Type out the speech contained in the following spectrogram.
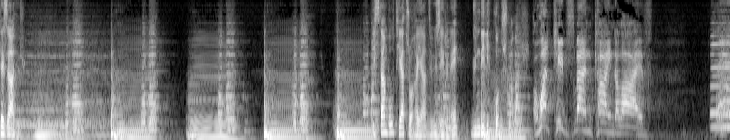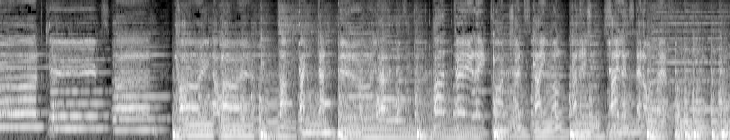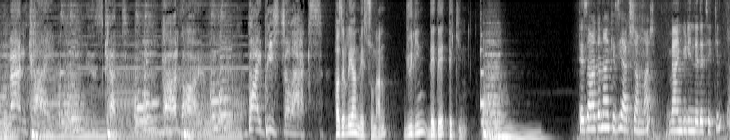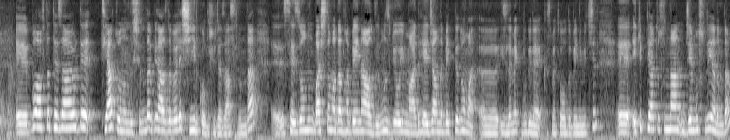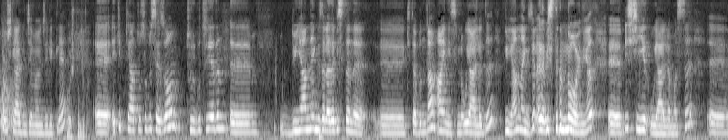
Tezahür İstanbul tiyatro hayatı üzerine gündelik konuşmalar. What keeps mankind alive? What keeps mankind alive? The that billions are daily tortured, stifled, punished, silenced, and oppressed. By bestial acts. Hazırlayan ve sunan Gülin Dede Tekin. Tezahürden herkese iyi akşamlar. Ben Gülin Dede Tekin. Ee, bu hafta tezahürde tiyatronun dışında biraz da böyle şiir konuşacağız aslında. Ee, sezonun başlamadan haberini aldığımız bir oyun vardı. Heyecanla bekliyordum ama e, izlemek bugüne kısmet oldu benim için. Ee, ekip tiyatrosundan Cem Uslu yanımda. Hoş geldin Cem öncelikle. Hoş bulduk. Ee, ekip tiyatrosu bu sezon Turgut Uyar'ın e, Dünyanın en güzel Arabistan'ı e, kitabından aynı isimle uyarladığı Dünyanın en güzel Arabistan'ını oynuyor. E, bir şiir uyarlaması. E,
